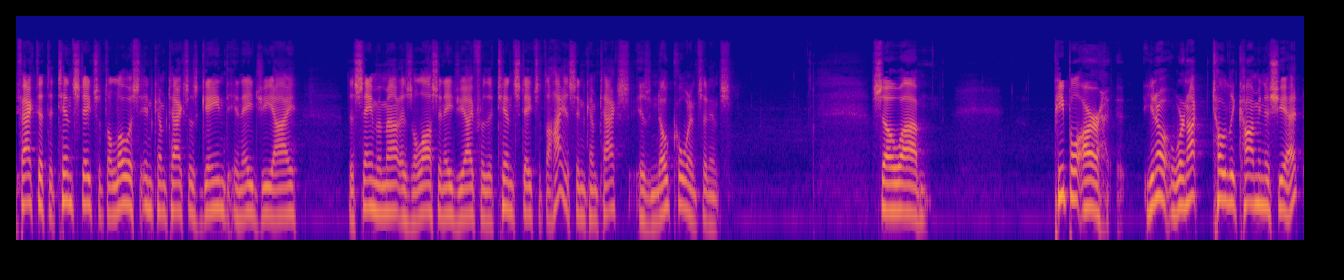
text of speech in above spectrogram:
fact that the 10 states with the lowest income taxes gained in AGI the same amount as the loss in AGI for the 10 states with the highest income tax is no coincidence. So, um, people are, you know, we're not totally communist yet.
